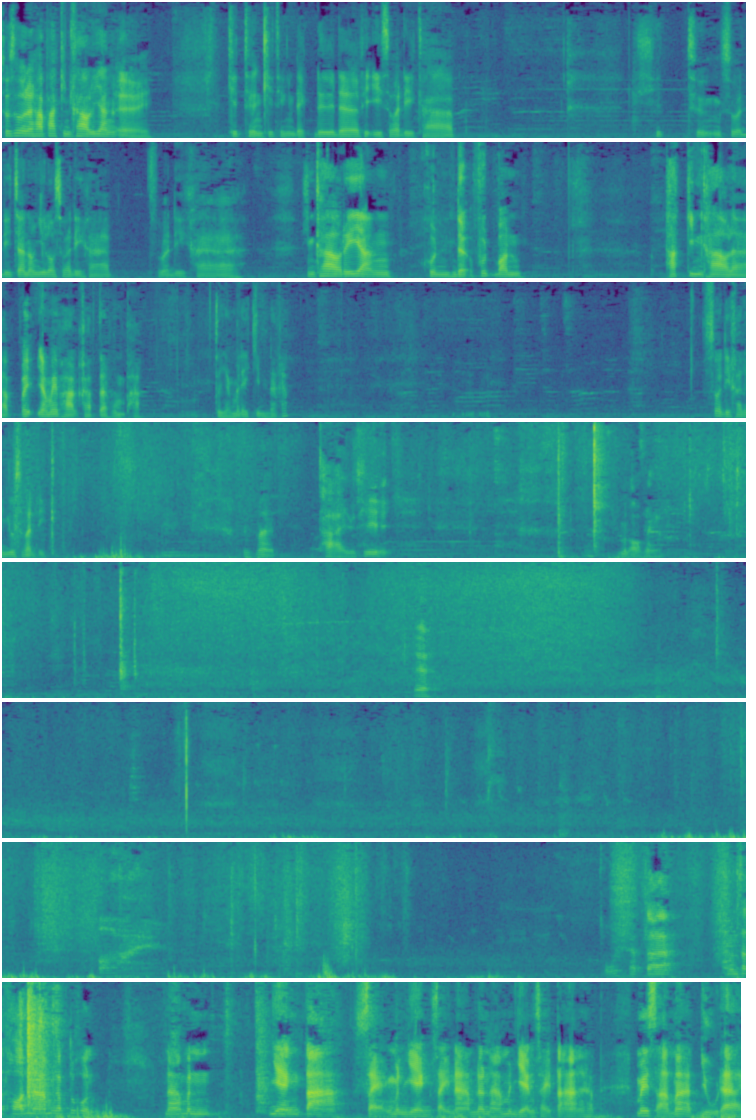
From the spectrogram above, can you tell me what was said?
สู้ๆนะครับ พักกินข้าวหรือยังเอ่ยคิดถึงคิดถึงเด็กดื้อเด้อพี่อีสวัสดีครับ ถึงสวัสดีจ้าน้องยูโรสวัสดีครับ สวัสดีค่ะ กินข้าวหรือยังคุณเดอะฟุตบอล พักกินข้าวแล้วครับเอ้ยยังไม่พักครับ แต่ผมพัก แต่ยังไม่ได้กินนะครับสวัสดีค่ะน้องยูสวัสดีมาถ่ายอยู่ที่ มันออกไงครับ เนี่ยโอ้ยโอ้ยแสบตา มันสะท้อนน้ำครับทุกคน น้ำมันแยงตา แสงมันแยงใส่น้ำแล้วน้ำมันแยงใส่ตานะครับ ไม่สามารถอยู่ได้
